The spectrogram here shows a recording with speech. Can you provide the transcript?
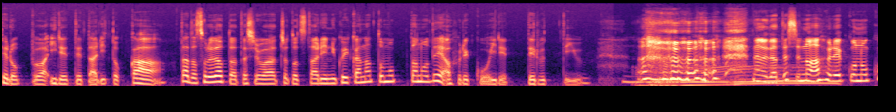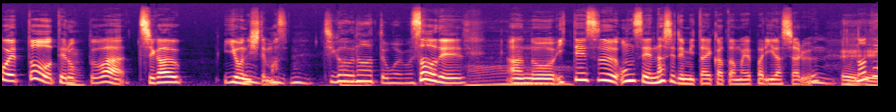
テロップは入れてたりとかただそれだと私はちょっと伝わりにくいかなと思ったのでアフレコを入れてるっていう。なので私のアフレコの声とテロップは違うようにしてます、違うなって思いました。そうです。あの一定数音声なしで見たい方もやっぱりいらっしゃる。うん。ええ。ので、え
